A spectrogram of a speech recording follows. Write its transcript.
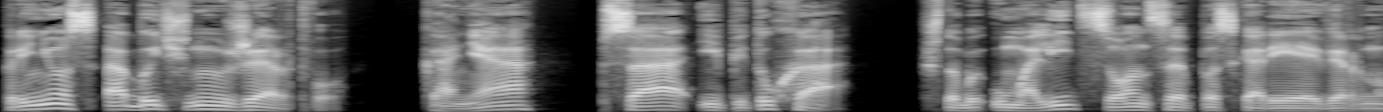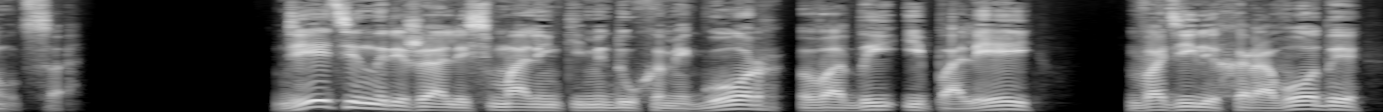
принес обычную жертву — коня, пса и петуха, чтобы умолить солнце поскорее вернуться. Дети наряжались маленькими духами гор, воды и полей, водили хороводы —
